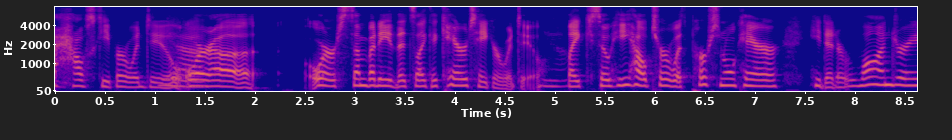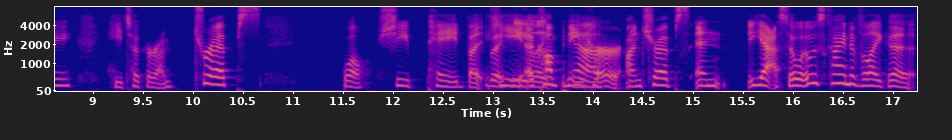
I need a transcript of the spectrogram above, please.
a housekeeper would do Yeah. or a or somebody that's like a caretaker would do. Yeah. Like so he helped her with personal care, he did her laundry, he took her on trips. Well, she paid, but, But he, he, like, accompanied yeah. her on trips and yeah, so it was kind of like a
